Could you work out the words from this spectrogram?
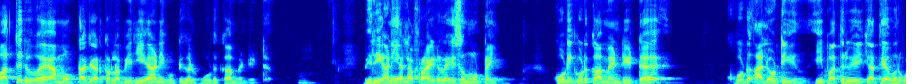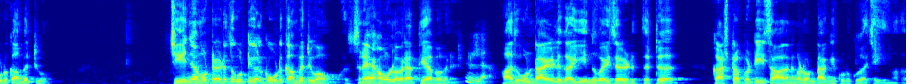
പത്ത് രൂപ ആ മുട്ട ചേർത്തുള്ള ബിരിയാണി കുട്ടികൾക്ക് കൊടുക്കാൻ വേണ്ടിയിട്ട്. ബിരിയാണി അല്ല ഫ്രൈഡ് റൈസും മുട്ടയും കൂടി കൊടുക്കാൻ വേണ്ടിയിട്ട് കൊടു അലോട്ട് ചെയ്യുന്നു. ഈ പത്ത് രൂപയ്ക്ക് അധ്യാപകന് കൊടുക്കാൻ പറ്റുമോ? ചീഞ്ഞ മുട്ട എടുത്ത് കുട്ടികൾക്ക് കൊടുക്കാൻ പറ്റുമോ? സ്നേഹമുള്ള ഒരു അധ്യാപകന് അതുകൊണ്ട് അയാൾ കയ്യിൽ നിന്ന് പൈസ എടുത്തിട്ട് കഷ്ടപ്പെട്ട് ഈ സാധനങ്ങൾ ഉണ്ടാക്കി കൊടുക്കുക ചെയ്യുന്നത്.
